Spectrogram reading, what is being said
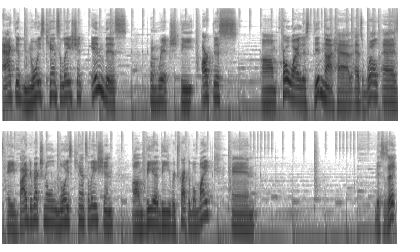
active noise cancellation in this, from which the Arctis um, Pro Wireless did not have, as well as a bidirectional noise cancellation um, via the retractable mic. And this is it.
